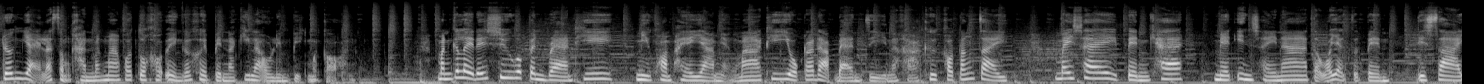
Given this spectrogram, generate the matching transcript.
เรื่องใหญ่และสำคัญมาก ๆ เพราะตัวเขาเองก็เคยเป็นนักกีฬาโอลิมปิกมาก่อน มันก็เลยได้ชื่อว่าเป็นแบรนด์ที่มีความพยายามอย่างมากที่ยกระดับแบรนด์จีนนะคะ คือเขาตั้งใจไม่ใช่เป็นแค่ made in China แต่ว่าอยากจะเป็น design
